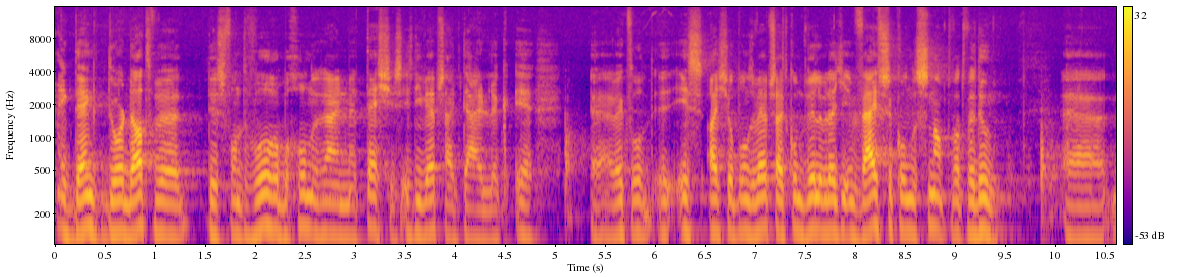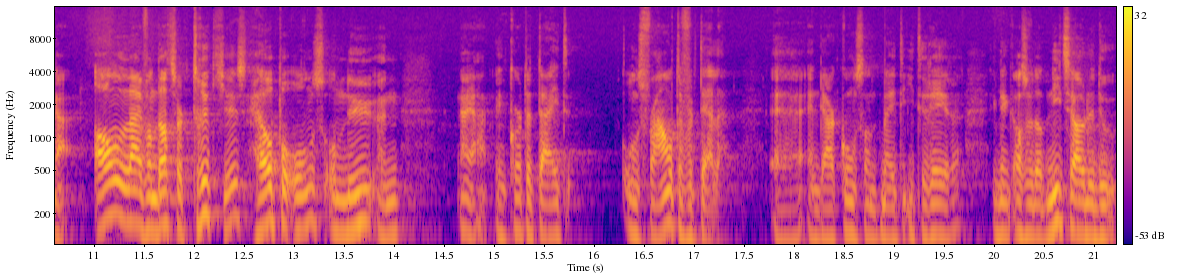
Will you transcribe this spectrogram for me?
ik denk doordat we dus van tevoren begonnen zijn met testjes, is die website duidelijk. Veel, is, als je op onze website komt, willen we dat je in vijf seconden snapt wat we doen. Eh, nou, allerlei van dat soort trucjes helpen ons om nu een, nou ja, in korte tijd ons verhaal te vertellen. Eh, en daar constant mee te itereren. Ik denk als we dat niet zouden doen,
